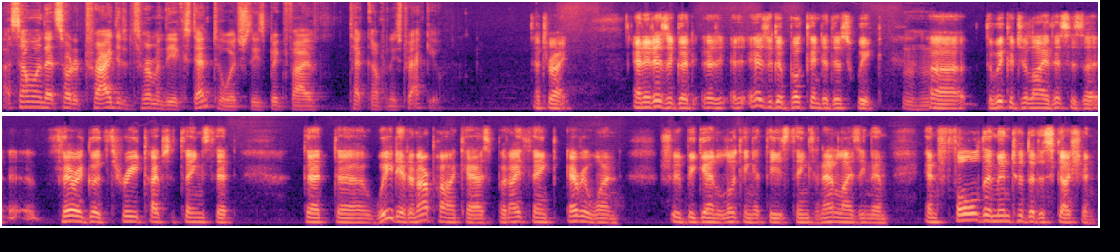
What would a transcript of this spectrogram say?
uh, someone that sort of tried to determine the extent to which these big five tech companies track you. That's right and it is a good it is a good book into this week. Mm-hmm. Uh, the week of July. This is a very good three types of things that that uh, we did in our podcast, but I think everyone should begin looking at these things and analyzing them and fold them into the discussion.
